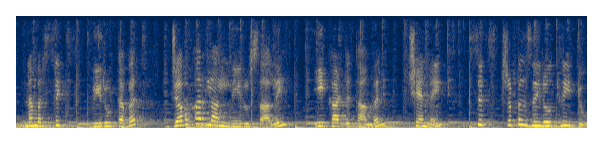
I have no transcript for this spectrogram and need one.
number six Veeru tower Jawaharlal Nehru சாலை Ekkattuthangal Chennai six triple zero three two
